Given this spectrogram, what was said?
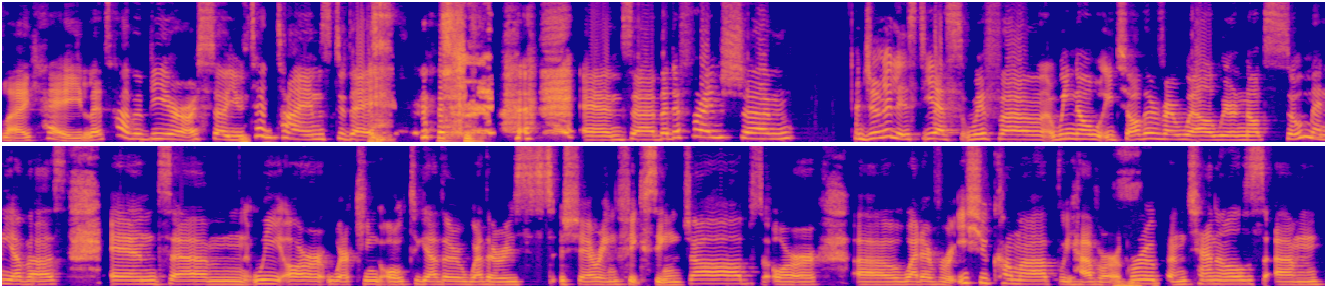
like hey let's have a a beer, I saw you 10 times today. and, uh, but the French, um, journalists yes we've uh, we know each other very well we're not so many of us and um, we are working all together whether it's sharing fixing jobs or uh, whatever issue come up we have our mm-hmm. group and channels um,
